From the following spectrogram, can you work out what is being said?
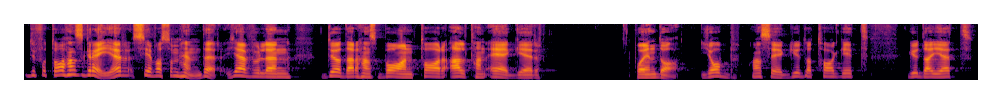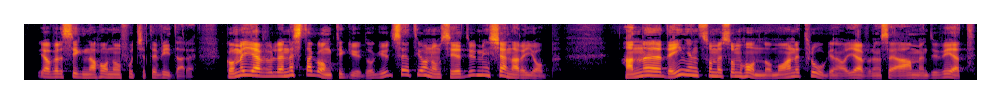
du får ta hans grejer, se vad som händer. Djävulen dödar hans barn, tar allt han äger på en dag. Jobb, han säger Gud har tagit, Gud har gett, jag välsignar honom, fortsätter vidare. Kommer djävulen nästa gång till Gud och Gud säger till honom, ser du min tjänare Jobb? Han, eh, det är ingen som är som honom och han är trogen. Och djävulen säger, ja men du vet.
